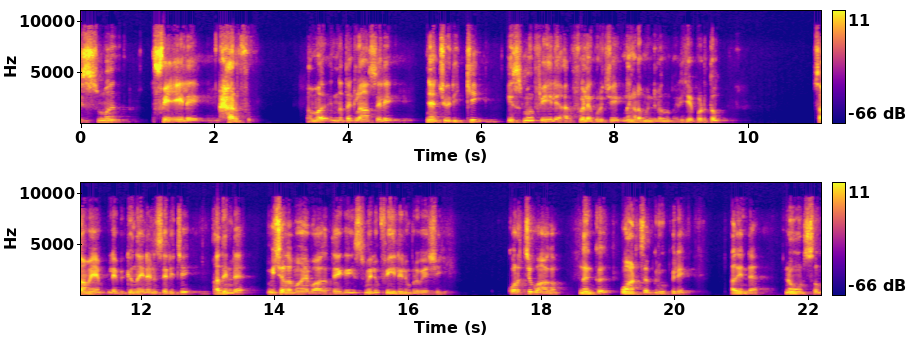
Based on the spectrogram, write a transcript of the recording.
ഇസ്മ ഫേലെ ഹർഫ്. നമ്മൾ ഇന്നത്തെ ക്ലാസ്സിൽ ഞാൻ ചുരുക്കി ഇസ്മ ഫേലെ ഹർഫുകളെ കുറിച്ച് നിങ്ങളുടെ മുന്നിൽ ഒന്ന് പരിചയപ്പെടുത്തും. സമയം ലഭിക്കുന്നതിനനുസരിച്ച് അതിന്റെ വിശദമായ ഭാഗത്തേക്ക് ഇസ്മിലും ഫീലിലും പ്രവേശിക്കും. കുറച്ച് ഭാഗം നിങ്ങൾക്ക് വാട്സപ്പ് ഗ്രൂപ്പിൽ അതിന്റെ നോട്ട്സും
